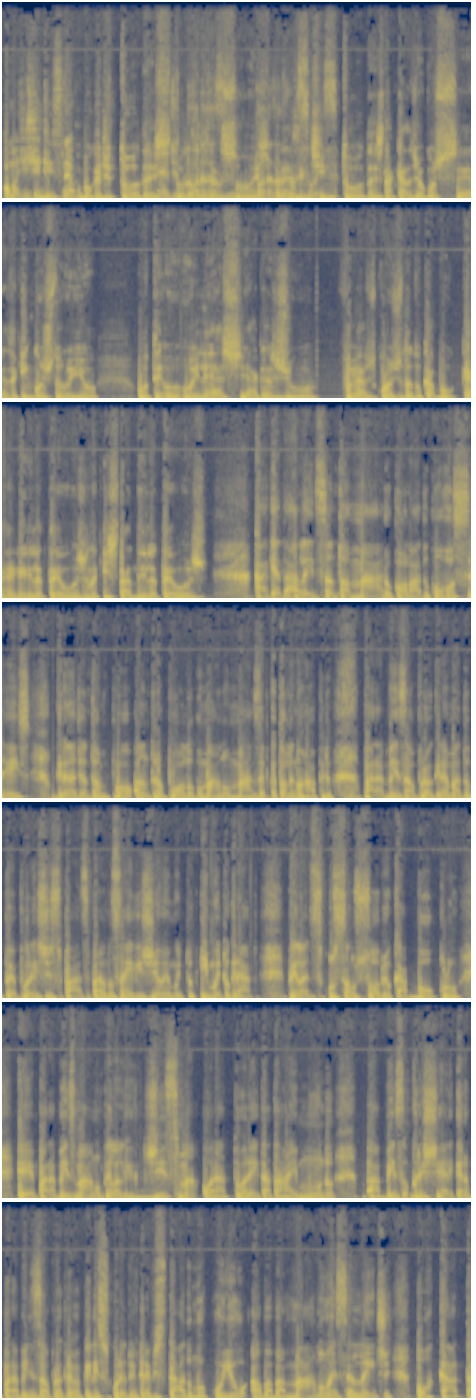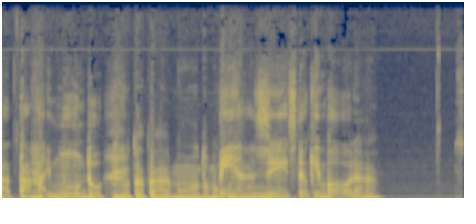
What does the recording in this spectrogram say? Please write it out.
Como a gente disse, né? A boca de todas, É de todas, todas as as- ações, todas as presente nações. em todas. Na casa de Augusto César, quem construiu o, te- o, o Ileaxé Agaju foi com a ajuda do caboclo que carrega ele até hoje, né? que está nele até hoje. Aqui é Darley de Santo Amaro, colado com vocês. Grande antropólogo Marlon Marcos, é porque eu tô lendo rápido. Parabéns ao programa do Pé por este espaço para a nossa religião é muito, e muito grato pela discussão sobre o caboclo. É, parabéns, Marlon, pela lindíssima oratória. E Tata Raimundo, a benção Cristiane, quero parabenizar o programa pela escolha do entrevistado, Mucuyu, ao Baba Marlon, excelente, por cá, Tata Raimundo. E o Tata Raimundo, Mucuyu. Minha gente, tenho que ir embora.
